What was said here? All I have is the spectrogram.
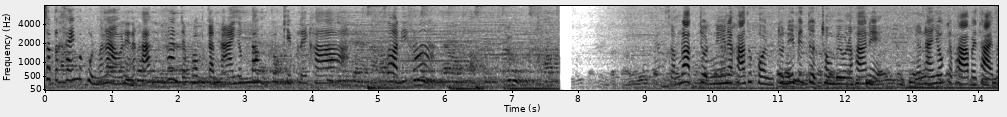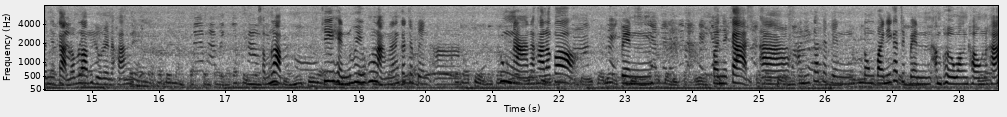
ซับสไครต์มาขุนมะนาวไว้เลยนะคะ ท่านจะพบกันนายกตั้มทุกคลิปเลยค่ะ สวัสดีค่ะ หรับจุดนี้นะคะ ทุกคนจุดนี้เป็นจุดชมวิวนะคะนี่เดี๋ยวนายกจะพาไปถ่ายบรรยากาศรอบๆให้ดูเลยนะคะนี่สำหรับที่เห็นวิวข้างหลังนั้นก็จะเป็นทุ่งนานะคะ แล้วก็เป็นบรรยากาศอ่าอันนี้ก็จะเป็นตรงไปนี้ก็จะเป็นอำเภอวังทองนะคะ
